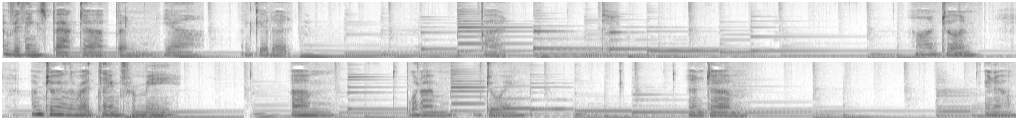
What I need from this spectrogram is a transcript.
everything's backed up, and yeah, I get it. I'm doing, I'm doing the right thing for me. Um, what I'm doing, and um, you know,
